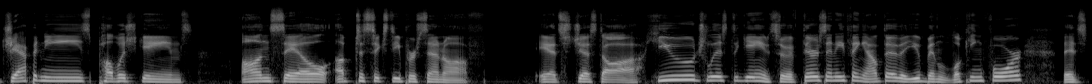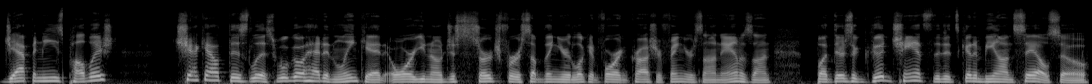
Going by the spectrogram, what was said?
Japanese published games on sale up to 60% off. It's just a huge list of games. So if there's anything out there that you've been looking for that's Japanese published, check out this list. We'll go ahead and link it or you know just search for something you're looking for and cross your fingers on Amazon. But there's a good chance that it's going to be on sale. So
